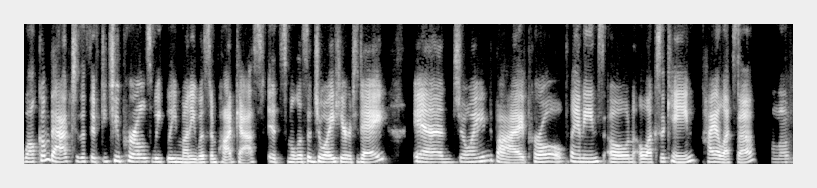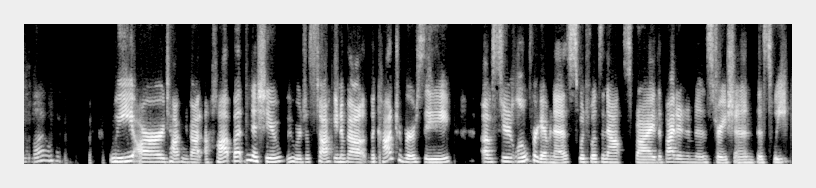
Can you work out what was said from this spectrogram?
Welcome back to the 52 Pearls Weekly Money Wisdom Podcast. It's Melissa Joy here today and joined by Pearl Planning's own Alexa Kane. Hi, Alexa. Hello, hello. We are talking about a hot button issue. We were just talking about the controversy of student loan forgiveness, which was announced by the Biden administration this week.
